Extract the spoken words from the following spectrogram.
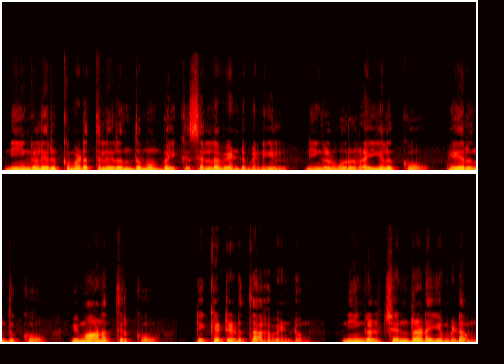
நீங்கள் இருக்கும் இடத்திலிருந்து மும்பைக்கு செல்ல வேண்டுமெனில் நீங்கள் ஒரு ரயிலுக்கோ பேருந்துக்கோ விமானத்திற்கோ டிக்கெட் எடுத்தாக வேண்டும். நீங்கள் சென்றடையும் இடம்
